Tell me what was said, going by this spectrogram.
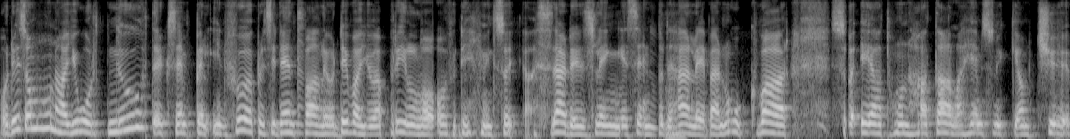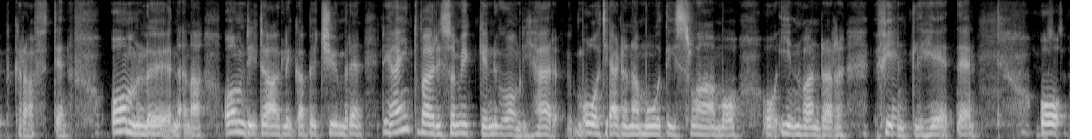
Och det som hon har gjort nu, till exempel inför presidentvalet, och det var ju april och det är ju inte så särdeles länge sedan, så det här lever nog kvar, så är att hon har talat hemskt mycket om köpkraften, om lönerna, om de dagliga bekymren. Det har inte varit så mycket nu om de här åtgärderna mot islam och, och invandrarfientligheten. Och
